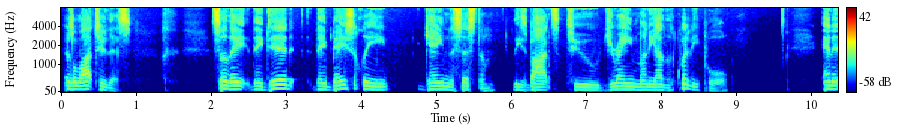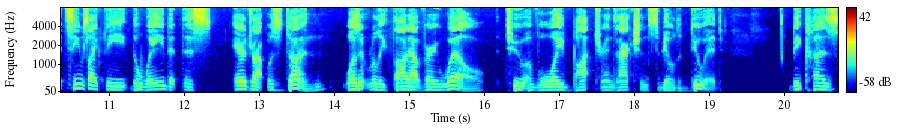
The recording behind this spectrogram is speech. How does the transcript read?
There's a lot to this. So they they did they basically game the system, these bots, to drain money out of the liquidity pool. And it seems like the the way that this airdrop was done wasn't really thought out very well to avoid bot transactions to be able to do it because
